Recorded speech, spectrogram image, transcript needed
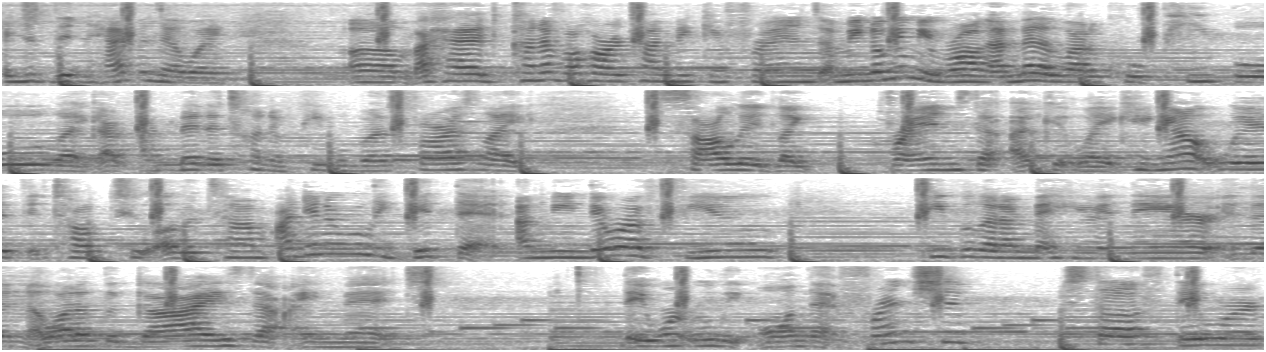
it just didn't happen that way. Um, I had kind of a hard time making friends. I mean, don't get me wrong. I met a lot of cool people. Like I, I met a ton of people. But as far as like solid like friends that I could like hang out with and talk to all the time. I didn't really get that. I mean, there were a few people that I met here and there, and then a lot of the guys that I met, they weren't really on that friendship stuff. They were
